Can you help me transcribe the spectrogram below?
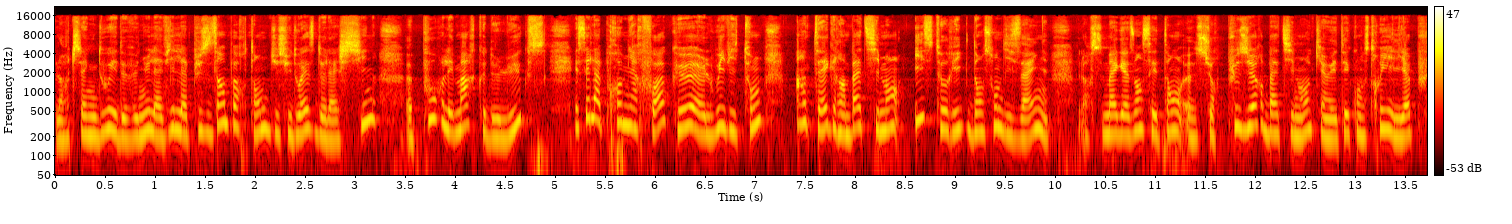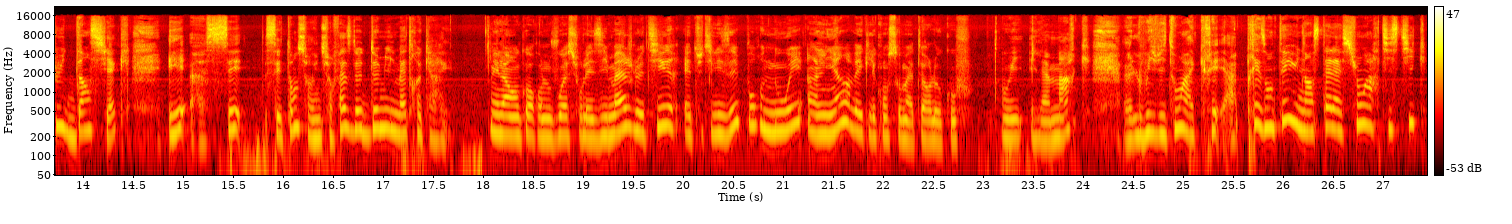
Alors, Chengdu est devenue la ville la plus importante du sud-ouest de la Chine euh, pour les marques de luxe. Et c'est la première fois que euh, Louis Vuitton intègre un bâtiment historique dans son design. Alors, ce magasin s'étend euh, sur plusieurs bâtiments qui ont été construits il y a plus d'un siècle et s'étend sur une surface de 2000 mètres carrés. Et là encore, on le voit sur les images, le tigre est utilisé pour nouer un lien avec les consommateurs locaux. Oui, la marque euh, Louis Vuitton a, créé, a présenté une installation artistique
